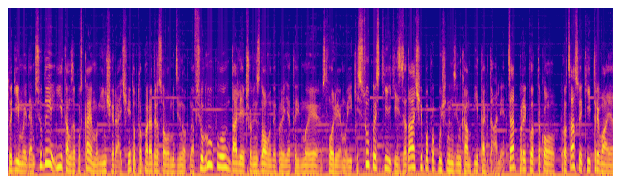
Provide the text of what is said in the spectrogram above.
тоді ми йдемо сюди і там запускаємо інші речі. Тобто переадресовуємо дзвінок на всю групу. Далі, якщо він знову не прийнятий, ми створюємо якісь сутності, якісь задачі по пропущеним дзвінкам і так далі. Це приклад такого процесу, який триває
